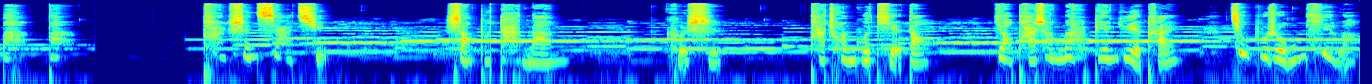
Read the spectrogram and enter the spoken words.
慢慢探身下去，尚不大难。可是他穿过铁道，要爬上那边月台，就不容易了。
